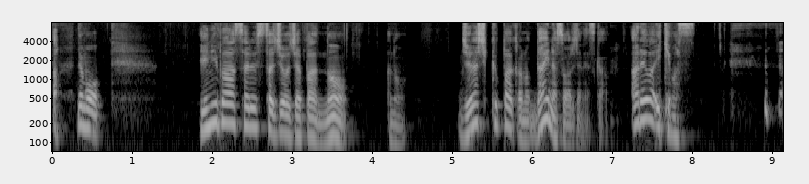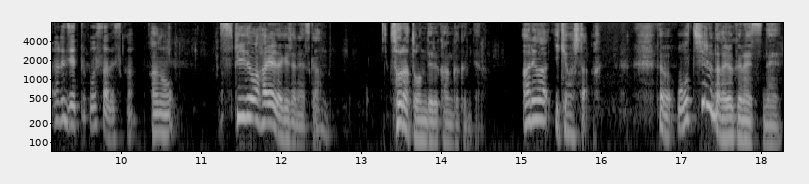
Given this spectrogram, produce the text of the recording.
あでもユニバーサル・スタジオ・ジャパンのあのジュラシック・パークあのダイナソーあるじゃないですか。あれはいけます。あれジェットコースターですか？あのスピードが速いだけじゃないですか、うん空飛んでる感覚みたいな。あれはいけました。多分落ちるのが良くないですね。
